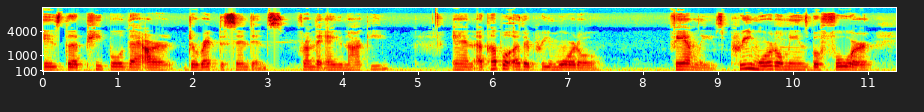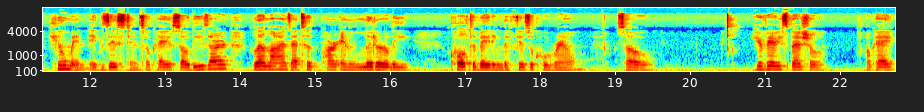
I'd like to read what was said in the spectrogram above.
is the people that are direct descendants from the Anunnaki and a couple other premortal families. Premortal means before human existence, okay? So these are bloodlines that took part in literally cultivating the physical realm. So you're very special, okay?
